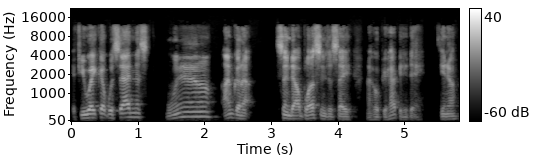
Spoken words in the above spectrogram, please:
If you wake up with sadness, well, I'm going to send out blessings to say, I hope you're happy today. You know,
